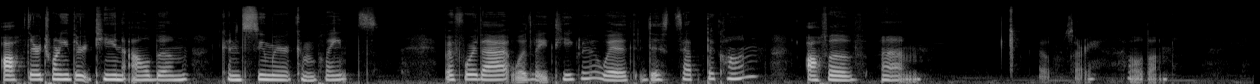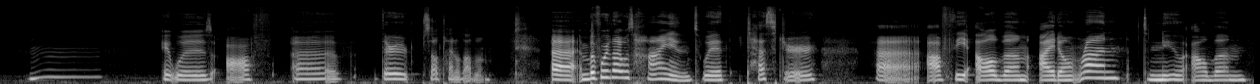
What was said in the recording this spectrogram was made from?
off their 2013 album Consumer Complaints. Before that was Le Tigre with Deceptacon off of, um, oh, sorry, hold on. Hmm. It was off of their self titled album. Uh, and before that was Hinds with Tester uh, off the album I Don't Run. It's a new album.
